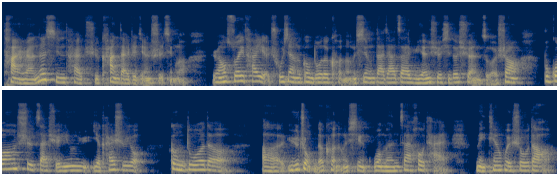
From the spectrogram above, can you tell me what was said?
坦然的心态去看待这件事情了。然后，所以它也出现了更多的可能性。大家在语言学习的选择上，不光是在学英语，也开始有更多的呃语种的可能性。我们在后台每天会收到。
